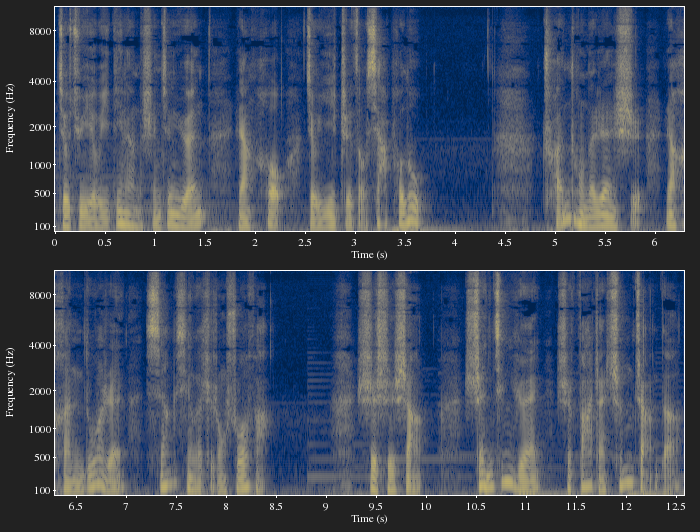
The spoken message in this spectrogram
就具有一定量的神经元，然后就一直走下坡路。传统的认识让很多人相信了这种说法。事实上，神经元是发展生长的，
